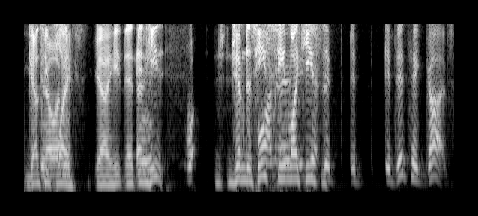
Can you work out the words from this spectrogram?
Gutsy you know, play, I mean, yeah. He and, and he, he Jim, does he well, I mean, seem like he's? It, it, it did take guts,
